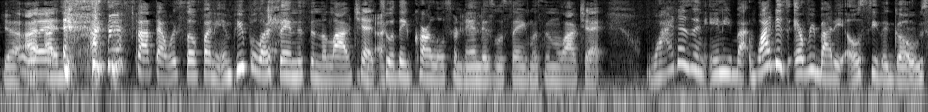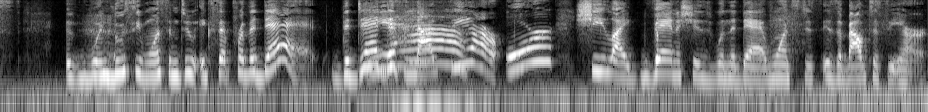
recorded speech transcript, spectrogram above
Yeah, I, I, just, I, just, thought that was so funny. And people are saying this in the live chat yeah. too. I think Carlos Hernandez was saying this in the live chat. Why doesn't anybody, why does everybody else see the ghost? When Lucy wants him to, except for the dad. The dad yeah. does not see her, or she like vanishes when the dad wants to is about to see her.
